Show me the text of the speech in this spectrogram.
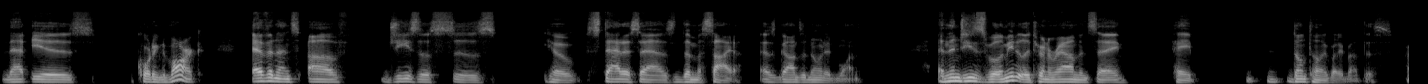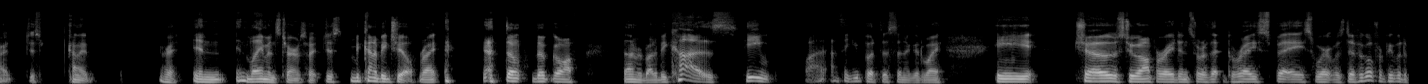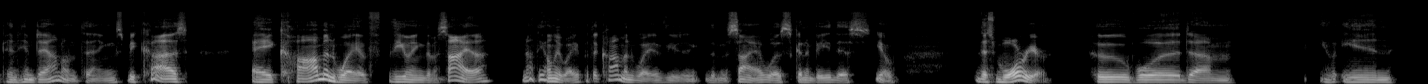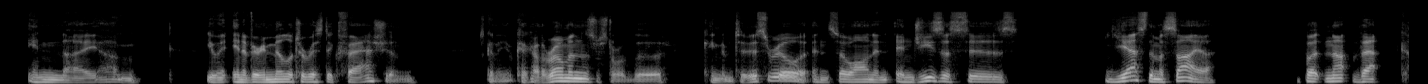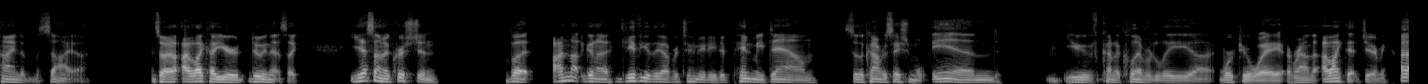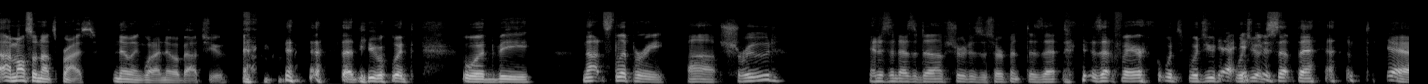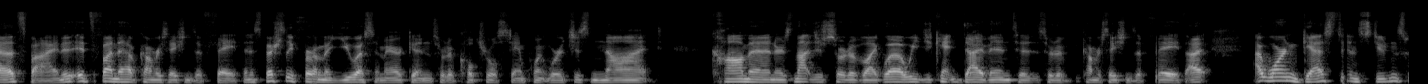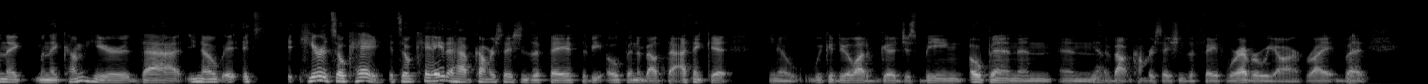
that is, according to Mark, evidence of Jesus's you know status as the Messiah, as God's anointed one. And then Jesus will immediately turn around and say, Hey, don't tell anybody about this. Right. Just kind of right in in layman's terms, right? Just be kind of be chill, right? don't don't go off telling everybody because he I think you put this in a good way. He chose to operate in sort of that gray space where it was difficult for people to pin him down on things because a common way of viewing the Messiah, not the only way, but the common way of using the Messiah was going to be this, you know, this warrior who would um, you know in in a um, you know in a very militaristic fashion was going to you know, kick out the Romans, restore the kingdom to Israel, and so on. And and Jesus is yes the Messiah, but not that kind of Messiah. And so I, I like how you're doing that. It's like, yes, I'm a Christian, but I'm not going to give you the opportunity to pin me down so the conversation will end. You've kind of cleverly uh, worked your way around that. I like that, Jeremy. I- am also not surprised, knowing what I know about you, that you would would be not slippery, Uh, shrewd, innocent as a dove, shrewd as a serpent. Does that is that fair? Would would you yeah, would you just, accept that? yeah, that's fine. It, it's fun to have conversations of faith, and especially from a U.S. American sort of cultural standpoint, where it's just not common, or it's not just sort of like, well, we just can't dive into sort of conversations of faith. I I warn guests and students when they when they come here that you know it, it's it, here it's okay. It's okay to have conversations of faith to be open about that. I think it you know we could do a lot of good just being open and and yeah. about conversations of faith wherever we are right but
